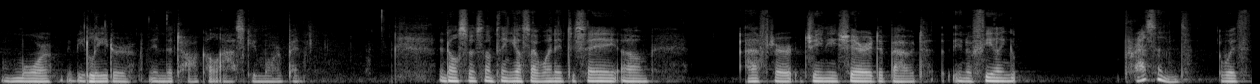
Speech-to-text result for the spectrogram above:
more maybe later in the talk. I'll ask you more, but and also something else I wanted to say. Um, after Jeannie shared about you know feeling present with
